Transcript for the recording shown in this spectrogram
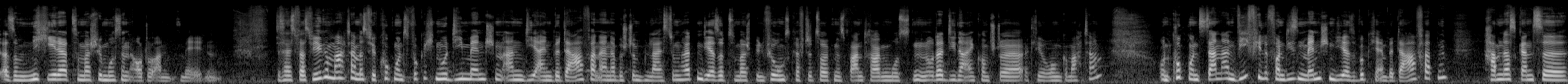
also nicht jeder zum Beispiel muss ein Auto anmelden. Das heißt, was wir gemacht haben, ist, wir gucken uns wirklich nur die Menschen an, die einen Bedarf an einer bestimmten Leistung hatten, die also zum Beispiel ein Führungskräftezeugnis beantragen mussten oder die eine Einkommensteuererklärung gemacht haben und gucken uns dann an, wie viele von diesen Menschen, die also wirklich einen Bedarf hatten, haben das Ganze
